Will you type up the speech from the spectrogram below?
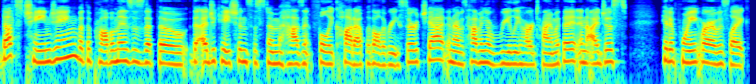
that's changing. But the problem is, is that the the education system hasn't fully caught up with all the research yet. And I was having a really hard time with it. And I just hit a point where I was like,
